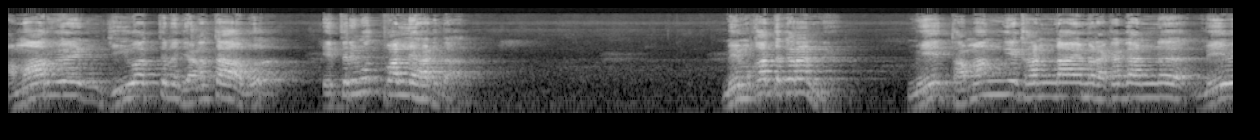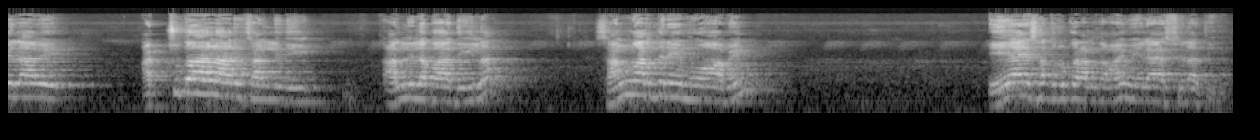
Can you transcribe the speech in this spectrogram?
අමාරුවේ ජීවත් වෙන ජනතාව එතනමුත් පල්ලෙහාට දාලා. මේ මොකද්ද කරන්නේ? මේ තමන්ගේ කණ්ඩායම රැකගන්න මේ වෙලාවේ අච්චු ගහලා හරි සල්ලි දී අල්ලි ලබා දීලා සංවර්ධනයේ මුවාවෙන් ඒ අය සතුටු කරන්න තමයි මේ ලෑස්ති වෙලා තියෙන්නේ.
